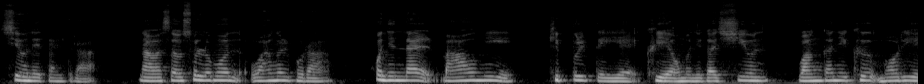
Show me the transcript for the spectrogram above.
시온의 딸들아 나와서 솔로몬 왕을 보라. 혼인날 마음이 기쁠 때에 그의 어머니가 쉬운 왕관이 그 머리에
